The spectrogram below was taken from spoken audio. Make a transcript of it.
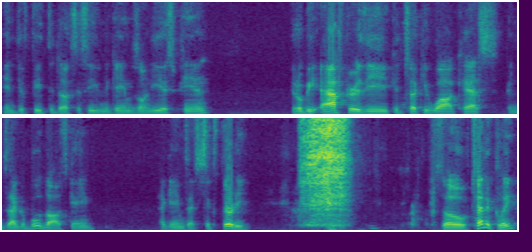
and defeat the Ducks this evening. The game is on ESPN. It'll be after the Kentucky Wildcats Gonzaga Bulldogs game. That game's at 6:30. so technically,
